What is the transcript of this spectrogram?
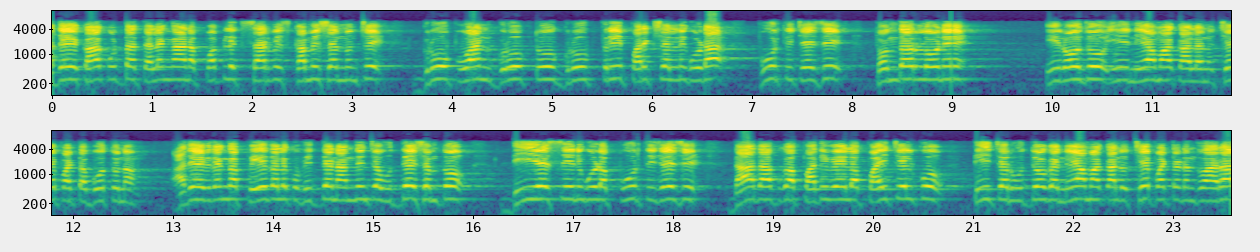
అదే కాకుండా తెలంగాణ పబ్లిక్ సర్వీస్ కమిషన్ నుంచి group one group two group three పరీక్షల్ని కూడా పూర్తి చేసి తొందరలోనే ఈరోజు ఈ నియామకాలను చేపట్టబోతున్నాం. అదేవిధంగా పేదలకు విద్యను అందించే ఉద్దేశంతో డిఎస్సిని కూడా పూర్తి చేసి దాదాపుగా పదివేల పైచిల్కు టీచర్ ఉద్యోగ నియామకాలు చేపట్టడం ద్వారా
